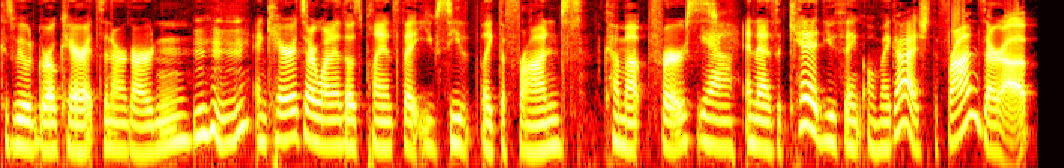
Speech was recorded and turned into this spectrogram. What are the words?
because we would grow carrots in our garden. Mm-hmm. And carrots are one of those plants that you see like the fronds come up first. Yeah. And as a kid, you think, oh my gosh, the fronds are up.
